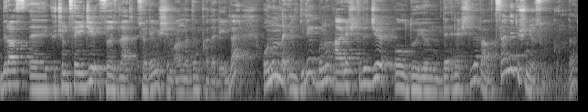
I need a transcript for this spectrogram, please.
biraz e, küçümseyici sözler söylemişim anladığım kadarıyla. Onunla ilgili bunun ayrıştırıcı olduğu yönünde eleştiriler aldık. Sen ne düşünüyorsun bu konuda?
